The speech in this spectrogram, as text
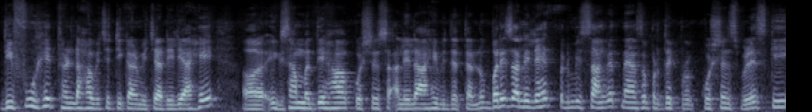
दिफू हे थंड हवेचे ठिकाण विचारलेले आहे. एक्झाममध्ये हा क्वेश्चन्स आलेला आहे विद्यार्थ्यांना. बरेच आलेले आहेत पण मी सांगत नाही असं प्रत्येक क्वेश्चन्स वेळेस की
